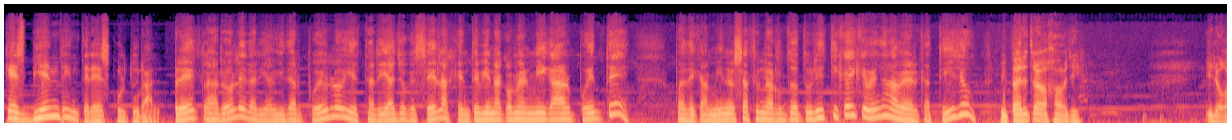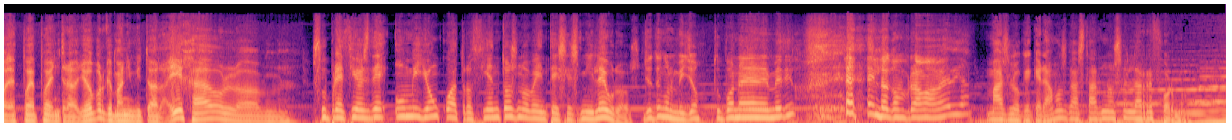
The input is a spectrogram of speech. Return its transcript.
que es bien de interés cultural. Claro, le daría vida al pueblo y estaría, yo qué sé, la gente viene a comer miga al puente Pues de camino se hace una ruta turística y que vengan a ver el castillo. Mi padre trabajaba allí. Y luego después pues he entrado yo porque me han invitado a la hija o la... Su precio es de 1.496.000 euros. Yo tengo el millón. ¿Tú pones en el medio? y lo compramos a media. Más lo que queramos gastarnos en la reforma.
